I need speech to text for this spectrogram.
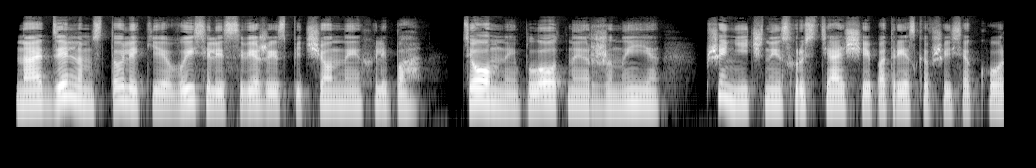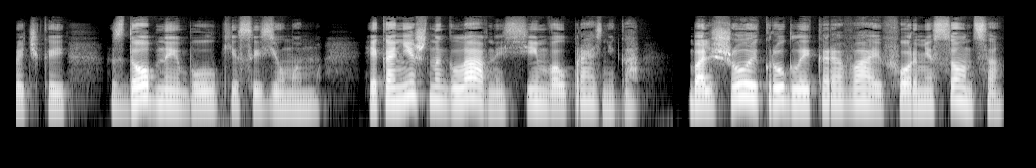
На отдельном столике высились свежеиспеченные хлеба, темные, плотные, ржаные – пшеничные с хрустящей потрескавшейся корочкой, сдобные булки с изюмом. И, конечно, главный символ праздника – большой круглый каравай в форме солнца,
